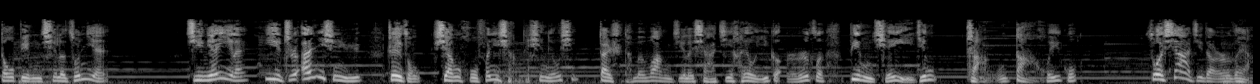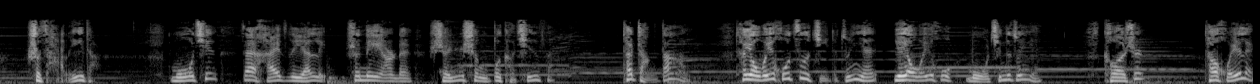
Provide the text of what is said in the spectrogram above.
都摒弃了尊严，几年以来一直安心于这种相互分享的性游戏。但是他们忘记了夏姬还有一个儿子，并且已经长大回国。做夏姬的儿子呀。是惨了一点母亲在孩子的眼里是那样的神圣不可侵犯。他长大了，他要维护自己的尊严，也要维护母亲的尊严。可是，他回来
